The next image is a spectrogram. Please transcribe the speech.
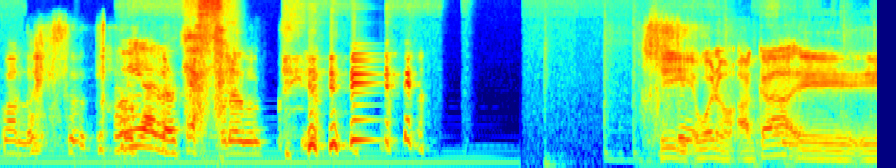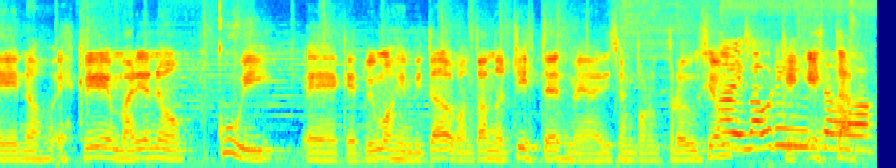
cuando hizo todo. Sabía lo que hacía. producción. Sí, bueno, acá eh, eh, nos escribe Mariano Cuy, eh, que tuvimos invitado contando chistes, me dicen por producción. Ay, que Maurito, esta,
